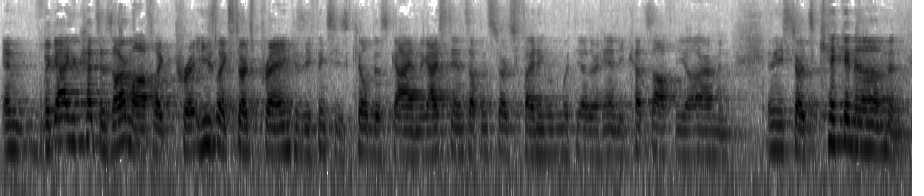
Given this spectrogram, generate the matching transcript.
and the guy who cuts his arm off, like pray, he's like starts praying because he thinks he's killed this guy, and the guy stands up and starts fighting him with the other hand. He cuts off the arm, and, and he starts kicking him, and,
